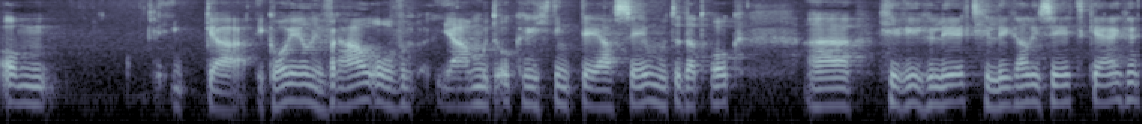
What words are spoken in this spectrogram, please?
om, ik, ja, ik hoor heel een verhaal over, ja, we moeten ook richting THC, we moeten dat ook uh, gereguleerd, gelegaliseerd krijgen.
